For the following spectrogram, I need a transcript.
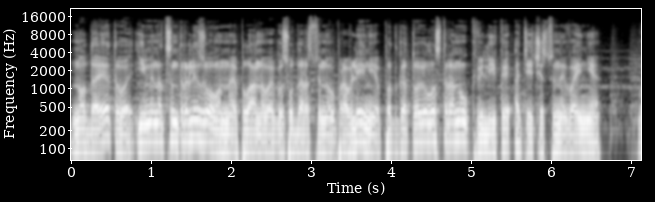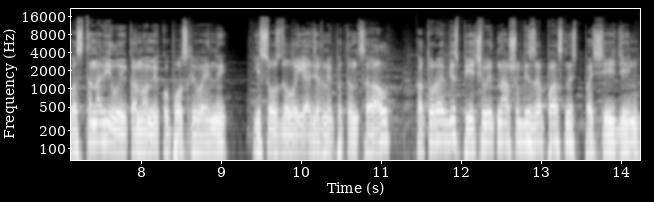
Но до этого именно централизованное плановое государственное управление подготовило страну к Великой Отечественной войне, восстановило экономику после войны и создало ядерный потенциал, который обеспечивает нашу безопасность по сей день.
